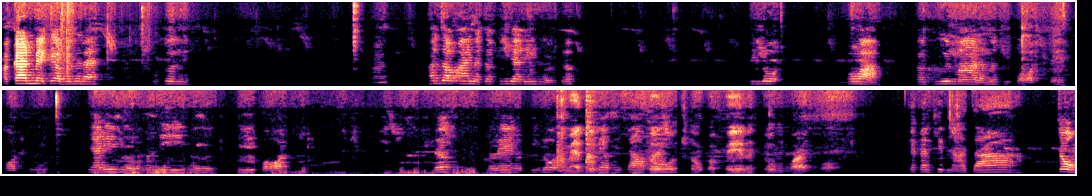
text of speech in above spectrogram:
อาการแม่แก้วเป็นยังไงเมื่อคืนนี้ท่านจ้าไอ้น่ะจะกินยาดีเถิดเด้อกินโลดเพราะว่ากลางคืนมาแล้วมันสิปอดเด็ปอดคืนยาดีเถิดแล้วมันดีเถิดดีปอด เด้อมาแรงกินโลดแม่ตัวแก้วสีเศร้าโตไปโตกาแฟน่ะจุ่มไว้บอก เจอกันคลิปหน้าจ้าจง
